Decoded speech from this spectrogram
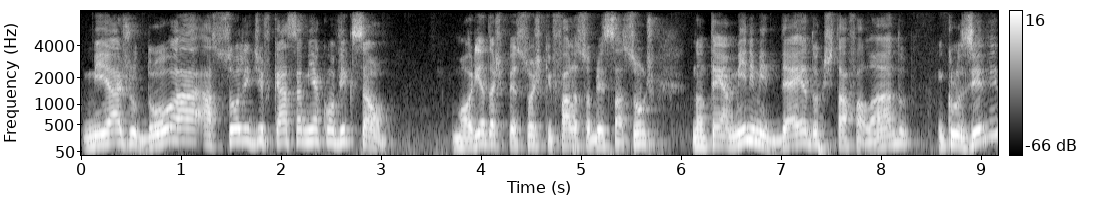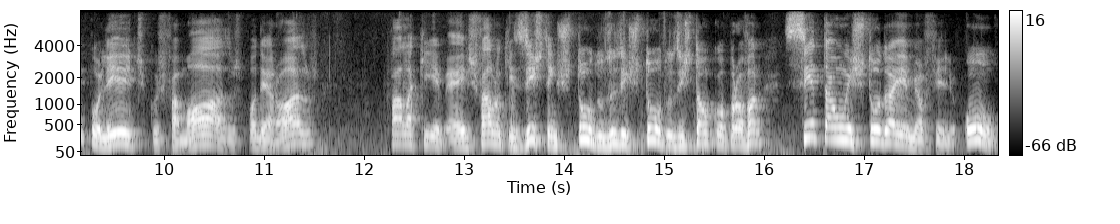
me ajudou a, a solidificar essa minha convicção. A maioria das pessoas que fala sobre esses assuntos não tem a mínima ideia do que está falando, inclusive políticos famosos, poderosos, fala que eles falam que existem estudos, os estudos estão comprovando. Cita um estudo aí, meu filho. Um.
